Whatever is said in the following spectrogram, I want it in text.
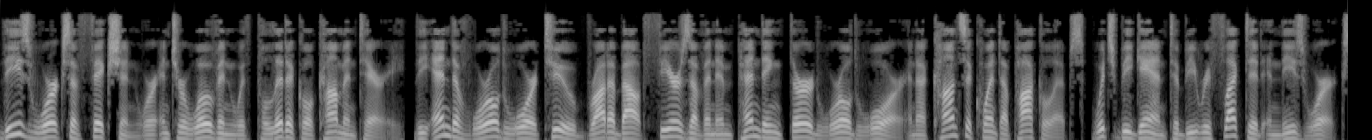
These works of fiction were interwoven with political commentary. The end of World War II brought about fears of an impending Third World War and a consequent apocalypse, which began to be reflected in these works.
